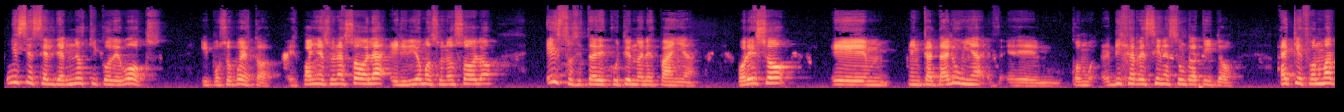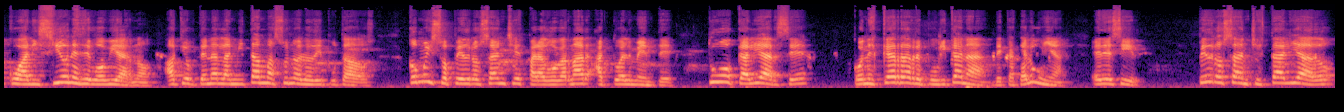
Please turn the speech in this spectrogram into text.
Ese es el diagnóstico de Vox. Y por supuesto, España es una sola, el idioma es uno solo. Eso se está discutiendo en España. Por eso, eh, en Cataluña, eh, como dije recién hace un ratito, hay que formar coaliciones de gobierno, hay que obtener la mitad más uno de los diputados. ¿Cómo hizo Pedro Sánchez para gobernar actualmente? Tuvo que aliarse con Esquerra Republicana de Cataluña. Es decir, Pedro Sánchez está aliado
